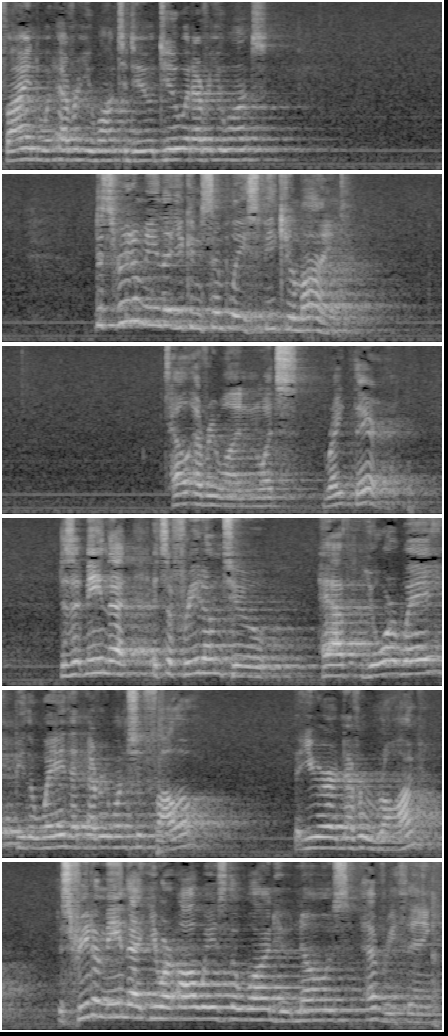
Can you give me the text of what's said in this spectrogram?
Find whatever you want to do, do whatever you want. Does freedom mean that you can simply speak your mind? Tell everyone what's right there. Does it mean that it's a freedom to have your way be the way that everyone should follow? That you are never wrong? Does freedom mean that you are always the one who knows everything?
